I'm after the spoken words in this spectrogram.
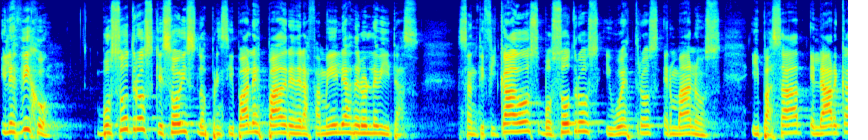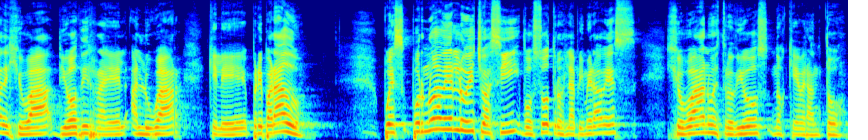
y les dijo, vosotros que sois los principales padres de las familias de los levitas, santificados vosotros y vuestros hermanos, y pasad el arca de Jehová, Dios de Israel, al lugar que le he preparado. Pues por no haberlo hecho así vosotros la primera vez, Jehová nuestro Dios nos quebrantó,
